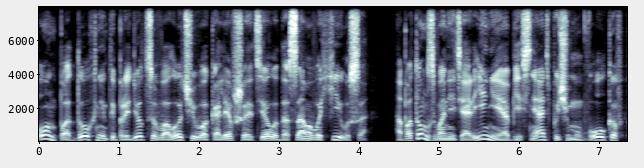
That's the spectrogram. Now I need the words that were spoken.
Он подохнет и придется волочь его околевшее тело до самого Хиуса, а потом звонить Арине и объяснять, почему Волков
